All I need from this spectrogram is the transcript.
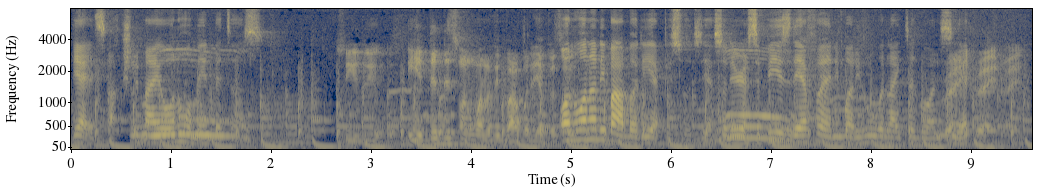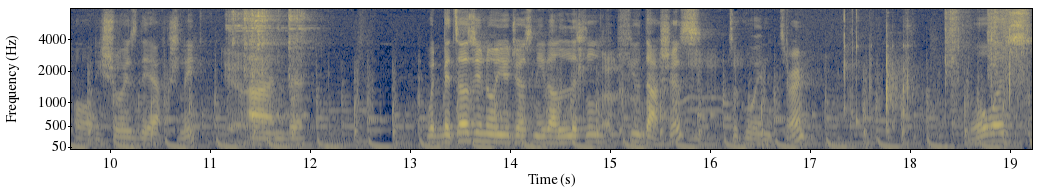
yeah, it's actually my own homemade bitters. so you do you did this on one of the Bar Buddy episodes. On one of the Bar Buddy episodes, yeah. So the recipe is there for anybody who would like to go and see Right, it. right, right. right. Or the show is there actually. Yeah. And uh, with bitters, you know, you just need a little, little. few dashes to go in it, right? What was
